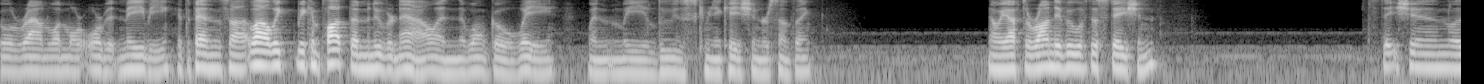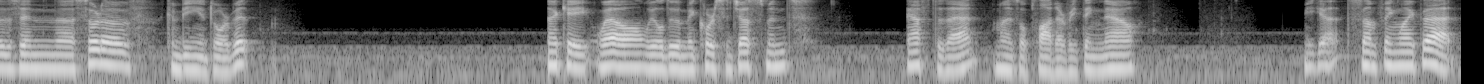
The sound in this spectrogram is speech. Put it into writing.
go around one more orbit maybe. It depends. Uh, well, we we can plot the maneuver now, and it won't go away when we lose communication or something. Now we have to rendezvous with the station. Station was in a sort of convenient orbit. Okay, well, we'll do a mid-course adjustment after that. Might as well plot everything now. We got something like that.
